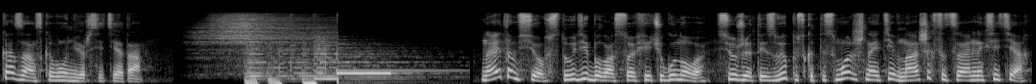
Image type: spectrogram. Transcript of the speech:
Казанского университета. На этом все. В студии была Софья Чугунова. Сюжеты из выпуска ты сможешь найти в наших социальных сетях,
